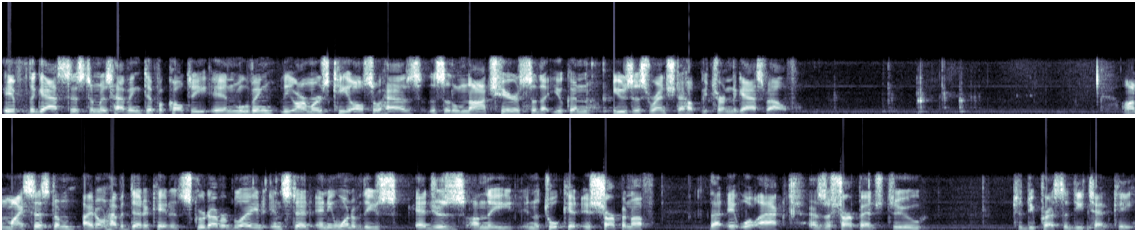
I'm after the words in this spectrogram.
If the gas system is having difficulty in moving, the armor's key also has this little notch here so that you can use this wrench to help you turn the gas valve. On my system, I don't have a dedicated screwdriver blade. Instead, any one of these edges on the in the toolkit is sharp enough that it will act as a sharp edge to, to depress the detent key.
